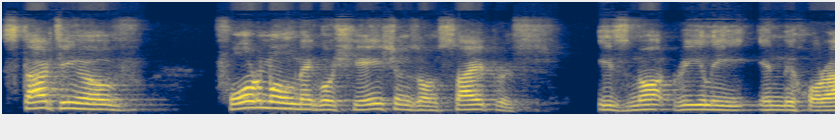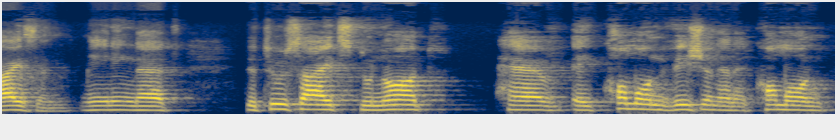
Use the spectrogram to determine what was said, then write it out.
starting of formal negotiations on Cyprus is not really in the horizon, meaning that the two sides do not have a common vision and a common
